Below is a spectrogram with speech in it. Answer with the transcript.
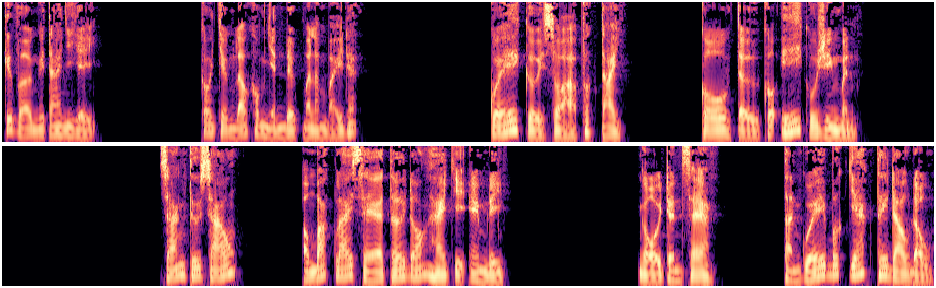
Cứ vợ người ta như vậy, Coi chừng lão không nhịn được mà làm bậy đó. Quế cười xòa phất tay, Cô tự có ý của riêng mình. Sáng thứ sáu Ông bắt lái xe tới đón hai chị em đi. Ngồi trên xe Thành Quế bất giác thấy đau đầu.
